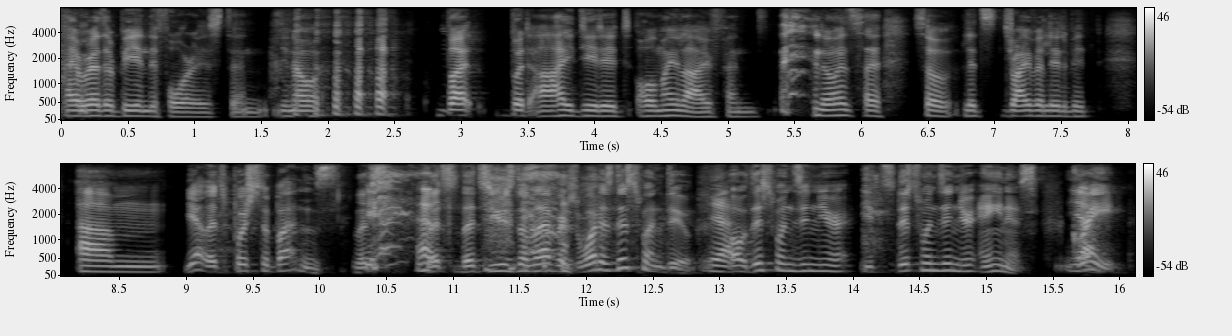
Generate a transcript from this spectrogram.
I'd rather be in the forest and you know but but I did it all my life and you know it's a, so let's drive a little bit um yeah let's push the buttons let's yeah. let's let's use the levers what does this one do yeah. oh this one's in your it's this one's in your anus great yeah.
